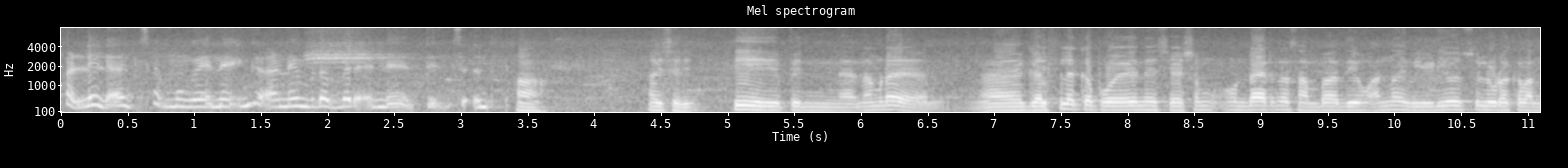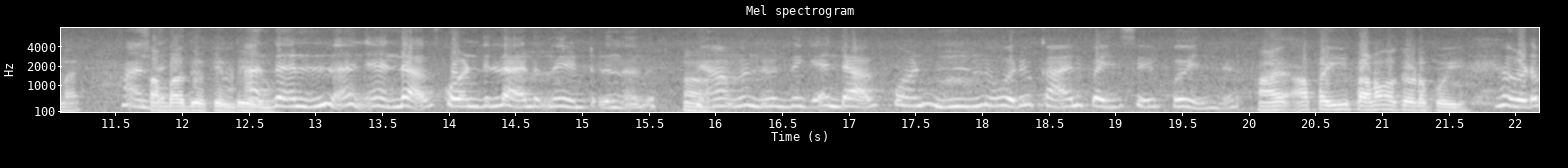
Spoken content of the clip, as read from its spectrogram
പള്ളിയിലെ അച്ഛൻ മുഖേനയൊക്കെയാണ് ഇവിടെ വരെ എന്നെ എത്തിച്ചത്. അത് ശരി. ഈ പിന്നെ നമ്മുടെ ഗൾഫിലൊക്കെ പോയതിന് ശേഷം ഉണ്ടായിരുന്ന സമ്പാദ്യവും അന്ന് വീഡിയോസിലൂടെ ഒക്കെ വന്ന സമ്പാദ്യമൊക്കെ എന്ത് അതെല്ലാം എന്റെ അക്കൗണ്ടിലായിരുന്നു ഇട്ടിരുന്നത്. ഞാൻ വന്നപ്പോഴത്തേക്ക് എന്റെ അക്കൗണ്ടിൽ നിന്ന് ഒരു കാൽ പൈസ ഇപ്പോൾ ഇല്ല. അപ്പം ഈ പണമൊക്കെ ഇവിടെ പോയി? എവിടെ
